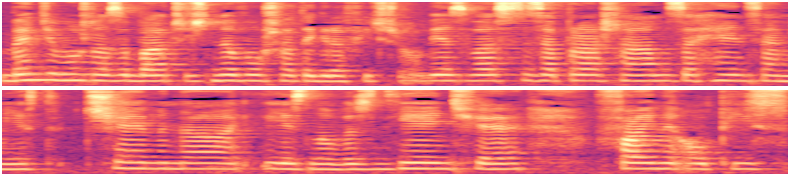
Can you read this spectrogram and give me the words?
będzie można zobaczyć nową szatę graficzną. Więc Was zapraszam, zachęcam. Jest ciemna, jest nowe zdjęcie, fajny opis,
